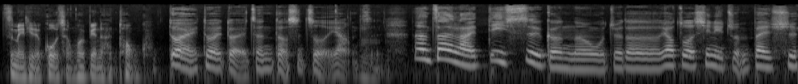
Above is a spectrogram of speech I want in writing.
自媒体的过程会变得很痛苦。对对对，真的是这样子。嗯、那再来第四个呢？我觉得要做的心理准备是，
